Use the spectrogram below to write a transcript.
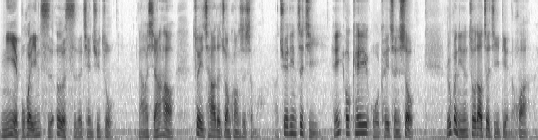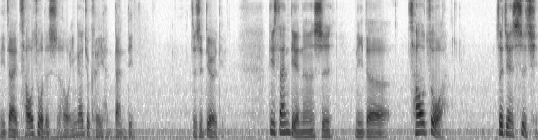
你也不会因此饿死的钱去做，然后想好最差的状况是什么啊，确定自己。诶，OK，我可以承受。如果你能做到这几点的话，你在操作的时候应该就可以很淡定。这是第二点。第三点呢，是你的操作啊，这件事情，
